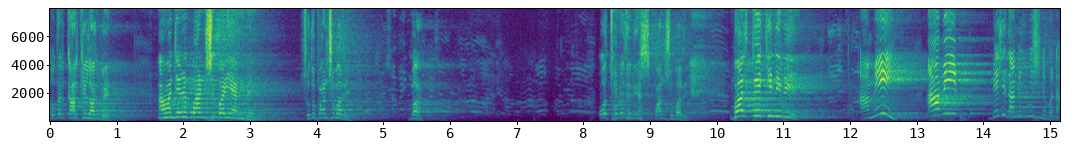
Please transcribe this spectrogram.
তোদের কার কি লাগবে? আমার জন্য পান সুপারি আনবে। শুধু পান সুপারি বাহ ও ছোট জিনিস পান সুপারি বল তুই কি নিবি? আমি? আমি বেশি দামি জিনিস নেব না।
